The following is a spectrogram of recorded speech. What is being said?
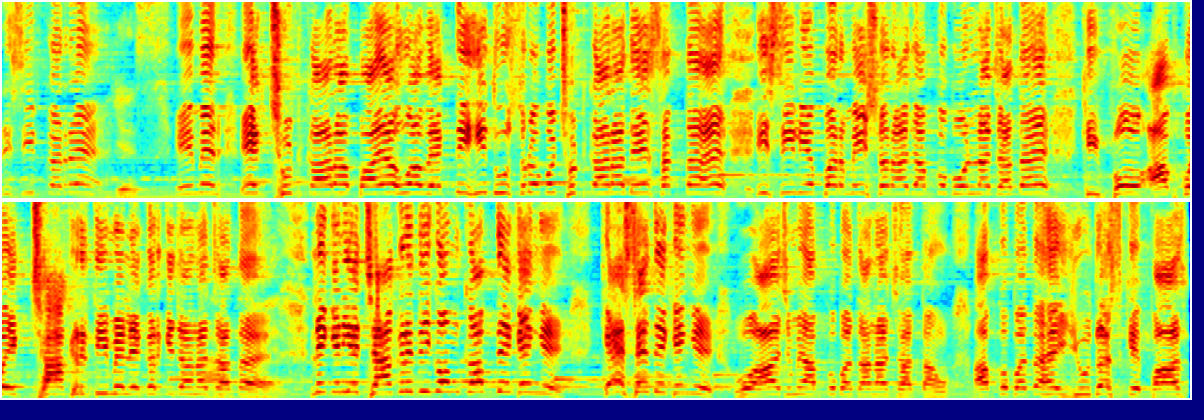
रिसीव कर रहे हैं? Yes. Amen. एक छुटकारा पाया हुआ व्यक्ति ही दूसरों को छुटकारा दे सकता है। इसीलिए परमेश्वर आज आपको बोलना चाहता है कि वो आपको एक जागृति में लेकर के जाना. चाहता है। लेकिन ये जागृति को हम कब देखेंगे? कैसे देखेंगे? वो आज मैं आपको बताना चाहता हूँ। आपको पता है यूदस के पास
